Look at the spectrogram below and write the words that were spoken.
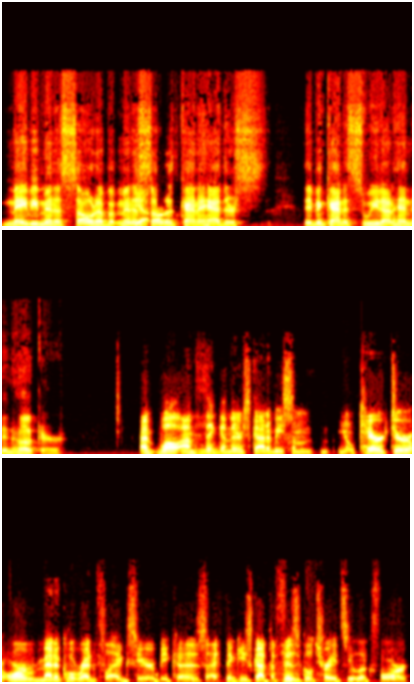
maybe Minnesota, but Minnesota's kind of had their they've been kind of sweet on Hendon Hooker. I'm, well, I'm Mm-hmm. thinking there's got to be some, you know, character or medical red flags here because I think he's got the physical traits you look for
